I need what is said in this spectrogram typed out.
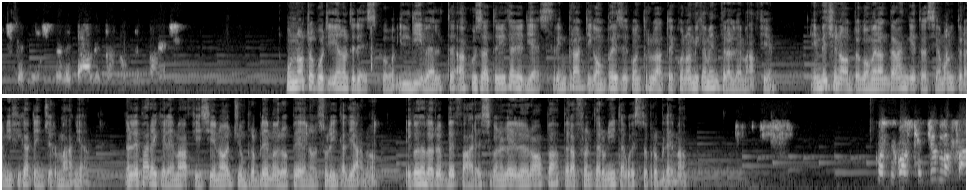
misterioso e letale per tutto il paese. Un noto quotidiano tedesco, il Die Welt, ha accusato l'Italia di essere in pratica un paese controllato economicamente dalle mafie. È invece noto come l'andrangheta sia molto ramificata in Germania, non le pare che le mafie siano oggi un problema europeo e non solo italiano? E cosa dovrebbe fare, secondo lei, l'Europa per affrontare unita questo problema? Qualche, qualche giorno fa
